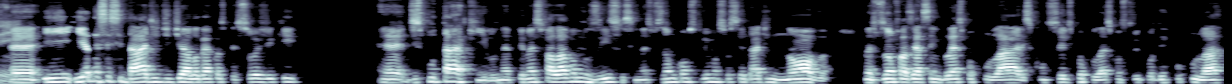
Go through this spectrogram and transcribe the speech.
é, e, e, a necessidade de dialogar com as pessoas, de que é, disputar aquilo, né? Porque nós falávamos isso, assim, nós precisamos construir uma sociedade nova, nós precisamos fazer assembleias populares, conselhos populares, construir poder popular.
